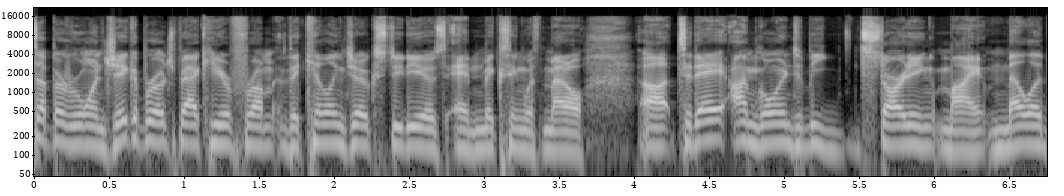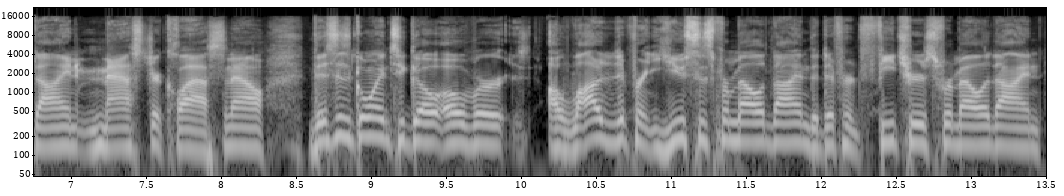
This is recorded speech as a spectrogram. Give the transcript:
up, everyone? Jacob Roach back here from the Killing Joke Studios and Mixing with Metal. Uh, today, I'm going to be starting my Melodyne Masterclass. Now, this is going to go over a lot of different uses for Melodyne, the different features for Melodyne,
